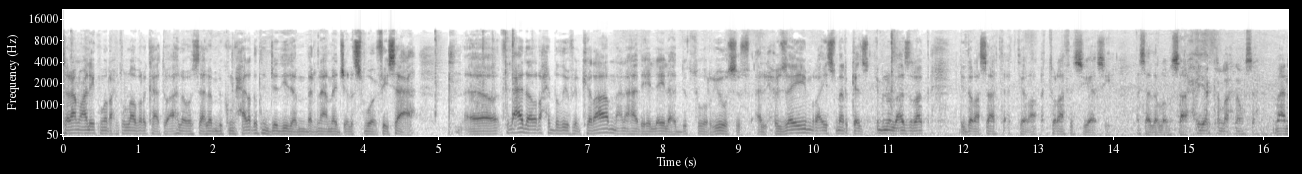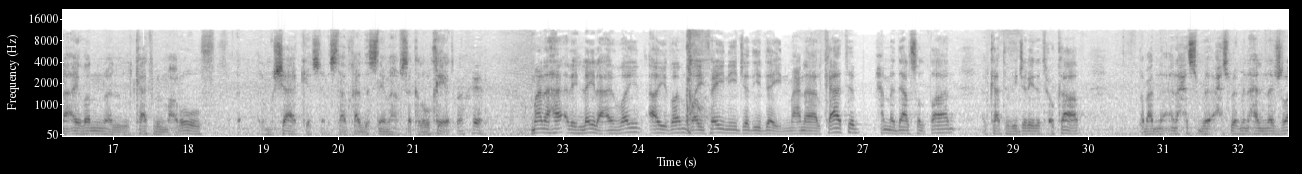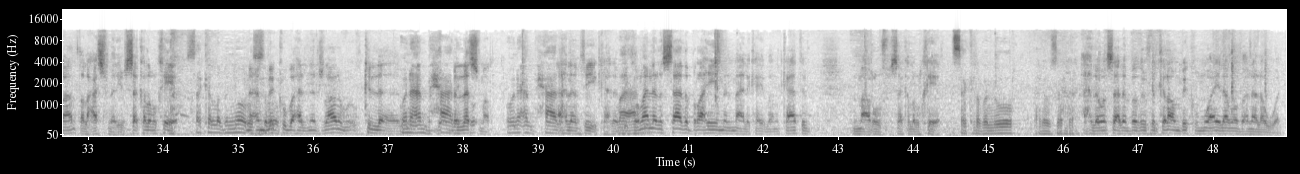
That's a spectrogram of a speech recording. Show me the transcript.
السلام عليكم ورحمة الله وبركاته. أهلا وسهلا بكم. في حلقة جديدة من برنامج الأسبوع في ساعة. آه، في العادة أرحب بضيوف الكرام. معنا هذه الليلة الدكتور يوسف الحزيم رئيس مركز ابن الأزرق لدراسات الترا- التراث السياسي. أسعد الله مساك. حياك الله. أهلا وسهلا. معنا أيضا الكاتب المعروف المشاكس الأستاذ خالد السليمان مساك الله بالخير. خير معنا هذه الليلة أيضا ضيفين جديدين. معنا الكاتب محمد آل سلطان الكاتب في جريدة عكاظ. طبعا أنا أحسب أحسبه من أهل نجران. طلع أسمري. مساك الله بالخير. مساك الله بالنور نعم بك وبأهل نجران وكل ونعم بحالك. بالأسمر. ونعم بحالك. أهلا فيك الله فيك. ومعنا الأستاذ إبراهيم المالك أيضا الكاتب المعروف. مساك الله بالخير. مساك الله بالنور. أهلا وسهلا. أهلا وسهلا بضيوف الكرام بكم وإلى موضوعنا الأول.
